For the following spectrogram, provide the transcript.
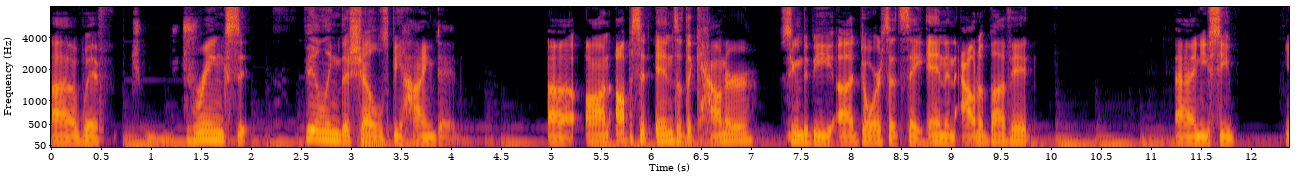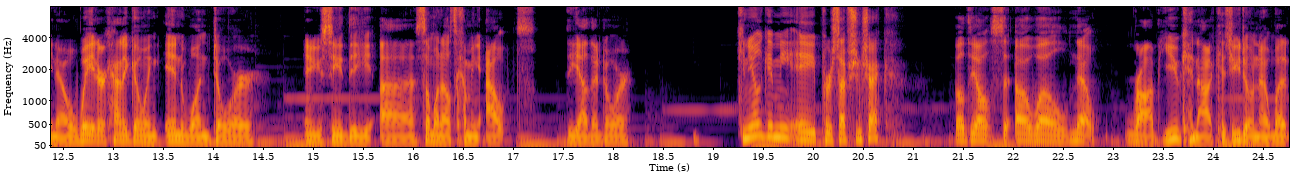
uh, with drinks filling the shelves behind it. Uh, on opposite ends of the counter seem to be uh, doors that say in and out above it, and you see you know, a waiter kind of going in one door, and you see the uh someone else coming out the other door. Can y'all give me a perception check? Both y'all. s oh well, no, Rob, you cannot because you don't know what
